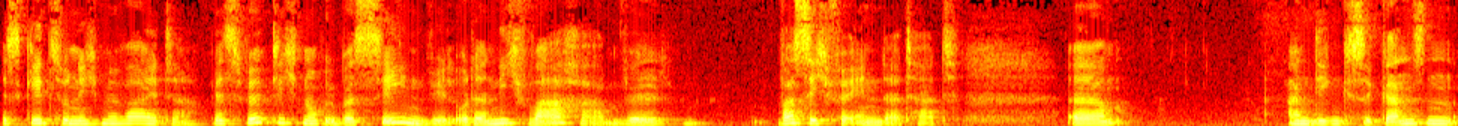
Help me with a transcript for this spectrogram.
es geht so nicht mehr weiter. Wer es wirklich noch übersehen will oder nicht wahrhaben will, was sich verändert hat, ähm, an den ganzen,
